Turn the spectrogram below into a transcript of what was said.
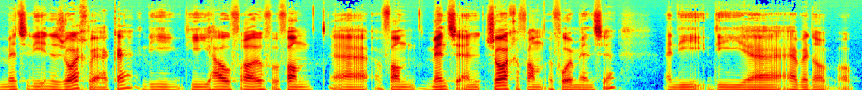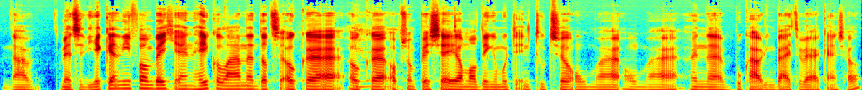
mensen die in de zorg werken, die, die houden vooral heel veel van, eh, van mensen en zorgen van, voor mensen. En die, die eh, hebben dan, op, nou, de mensen die ik ken in ieder geval een beetje een hekel aan dat ze ook, eh, ook op zo'n pc allemaal dingen moeten intoetsen om, eh, om eh, hun eh, boekhouding bij te werken en zo.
